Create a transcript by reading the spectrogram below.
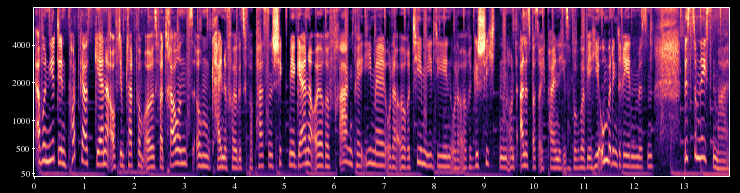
Abonniert den Podcast gerne auf den Plattformen eures Vertrauens, um keine Folge zu verpassen. Schickt mir gerne eure Fragen per E-Mail oder eure Themenideen oder eure Geschichten und alles, was euch peinlich ist und worüber wir hier unbedingt reden müssen. Bis zum nächsten Mal.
